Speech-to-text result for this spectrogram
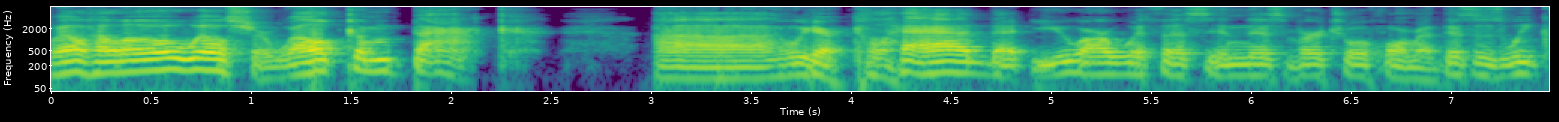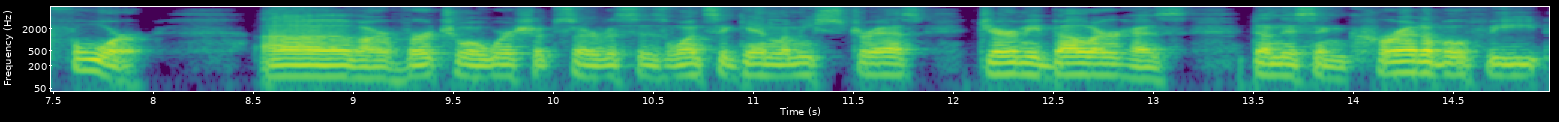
Well, hello, Wilshire. Welcome back. Uh, we are glad that you are with us in this virtual format. This is week four of our virtual worship services. Once again, let me stress Jeremy Beller has done this incredible feat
